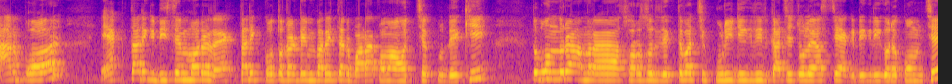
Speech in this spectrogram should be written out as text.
তারপর এক তারিখ ডিসেম্বরের এক তারিখ কতটা টেম্পারেচার বাড়া কমা হচ্ছে একটু দেখি। তো বন্ধুরা, আমরা সরাসরি দেখতে পাচ্ছি কুড়ি ডিগ্রির কাছে চলে আসছে, এক ডিগ্রি করে কমছে।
